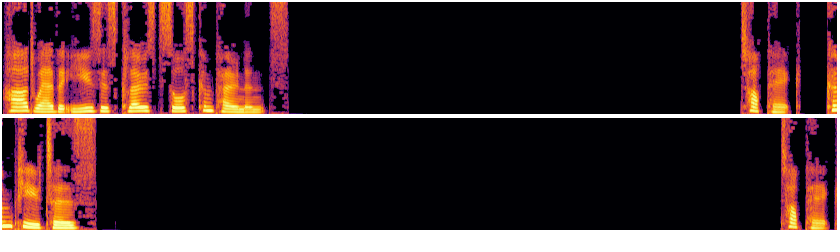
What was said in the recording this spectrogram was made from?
Hardware that uses closed-source components Topic: Computers. Topic:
